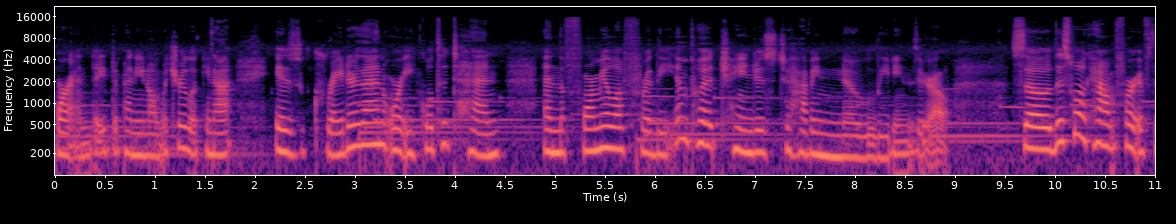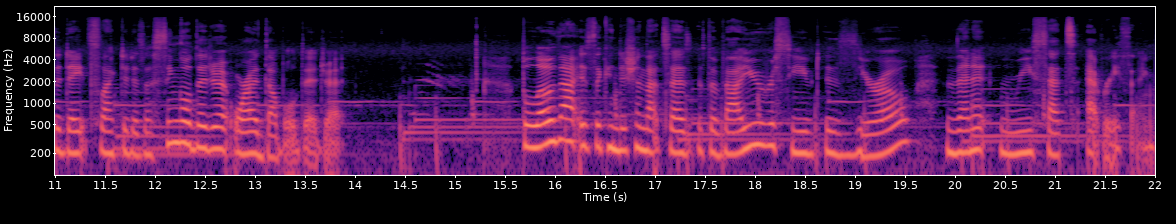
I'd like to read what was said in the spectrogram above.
or end date, depending on what you're looking at, is greater than or equal to 10, and the formula for the input changes to having no leading zero. So this will account for if the date selected is a single digit or a double digit. Below that is the condition that says if the value received is zero, then it resets everything.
